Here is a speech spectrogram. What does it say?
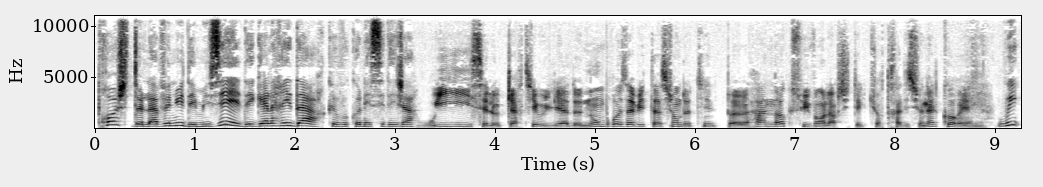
proche de l'avenue des musées et des galeries d'art que vous connaissez déjà. Oui, c'est le quartier où il y a de nombreuses habitations de type euh, hanok suivant l'architecture traditionnelle coréenne. Oui,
